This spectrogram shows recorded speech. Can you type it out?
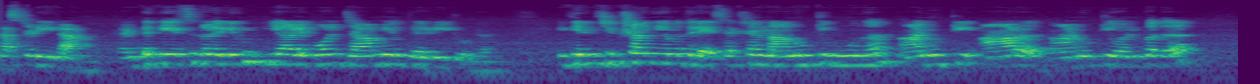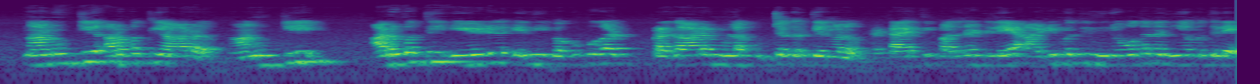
കസ്റ്റഡിയിലാണ്. രണ്ട് കേസുകളിലും ഇയാൾ ഇപ്പോൾ ജാമ്യം തേടിയിട്ടുണ്ട്. ഇന്ത്യൻ ശിക്ഷാ നിയമത്തിലെ സെക്ഷൻ നാനൂറ്റി മൂന്ന് നാനൂറ്റി ആറ് നാനൂറ്റി ഒൻപത് നാനൂറ്റി അറുപത്തി ആറ് നാനൂറ്റി അറുപത്തി ഏഴ് എന്നീ വകുപ്പുകൾ പ്രകാരമുള്ള കുറ്റകൃത്യങ്ങളും രണ്ടായിരത്തി പതിനെട്ടിലെ അഴിമതി നിരോധന നിയമത്തിലെ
